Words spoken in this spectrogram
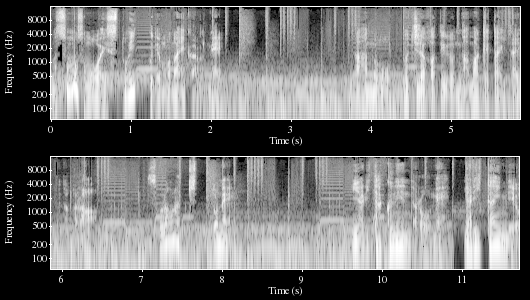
まあ、そもそもはストイックでもないからね。あの、どちらかというと怠けたいタイプだから、それはきっとね、やりたくねえんだろうね。やりたいんだよ。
